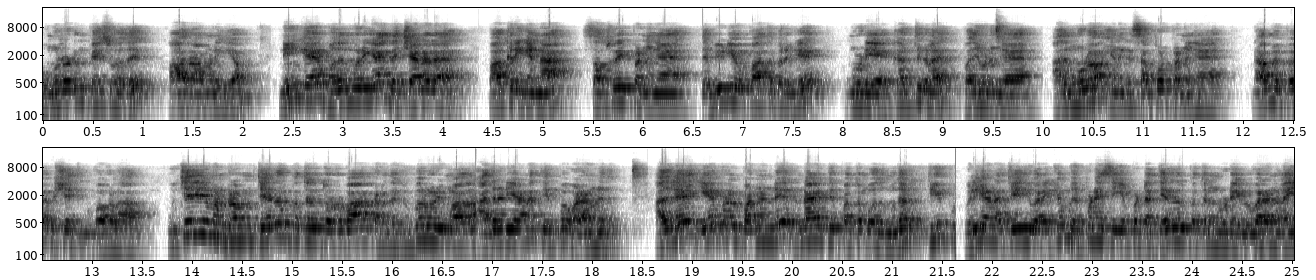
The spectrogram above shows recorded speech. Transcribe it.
உங்களுடன் பேசுவது ஆர் ராமலிங்கம். நீங்கள் முதன்முறையாக இந்த சேனலை பார்க்குறீங்கன்னா சப்ஸ்கிரைப் பண்ணுங்கள் இந்த வீடியோ பார்த்த பிறகு உங்களுடைய கருத்துக்களை பதிவிடுங்க. அதன் மூலம் எனக்கு சப்போர்ட் பண்ணுங்கள் நாம் இப்போ விஷயத்துக்கு போகலாம். உச்சநீதிமன்றம் தேர்தல் பத்திரம் தொடர்பாக கடந்த பிப்ரவரி மாதம் அதிரடியான தீர்ப்பை வழங்கினது. அதில் ஏப்ரல் பன்னெண்டு ரெண்டாயிரத்தி பத்தொன்பது முதல் தீர்ப்பு வெளியான தேதி வரைக்கும் விற்பனை செய்யப்பட்ட தேர்தல் பத்திரங்களுடைய விவரங்களை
